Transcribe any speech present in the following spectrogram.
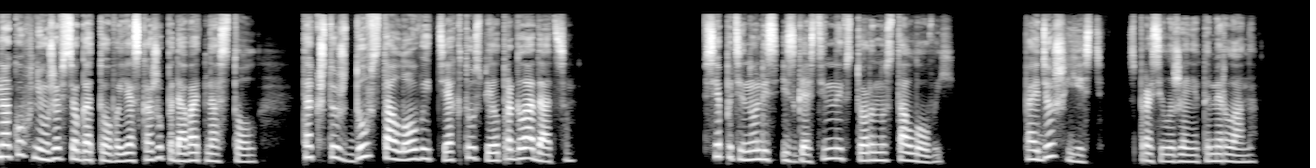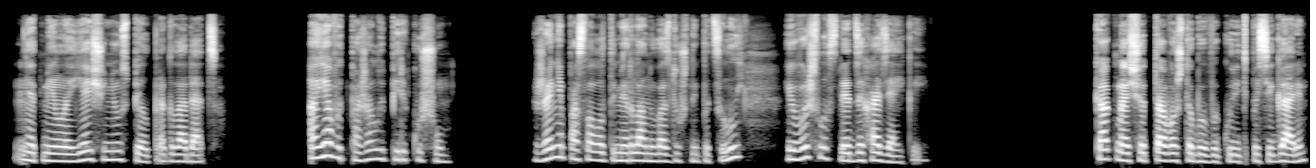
На кухне уже все готово, я скажу подавать на стол. Так что жду в столовой тех, кто успел проголодаться. Все потянулись из гостиной в сторону столовой. Пойдешь есть? спросила Женя Тамерлана. Нет, милая, я еще не успел проголодаться. А я вот, пожалуй, перекушу. Женя послала Тамерлану воздушный поцелуй и вышла вслед за хозяйкой. Как насчет того, чтобы выкурить по сигаре?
